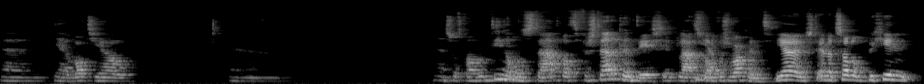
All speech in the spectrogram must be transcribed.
Ehm, ja, wat jou eh, ja, een soort van routine ontstaat, wat versterkend is in plaats van Ja. verzwakkend. Juist, en dat zal op het begin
